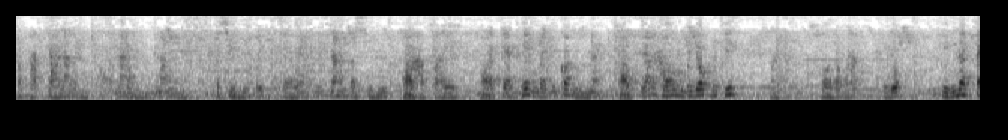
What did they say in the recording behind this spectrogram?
ประพัดแกนั่งนั่งนั่งกระสินแกว่านั่งกระสินครับตาไฟครับแล้วแกเพ่งไปที่ก้อนหินน่ะครับ แล้วคงไปยกดูที่มาพอสักพักไปยกหินน่ะแต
